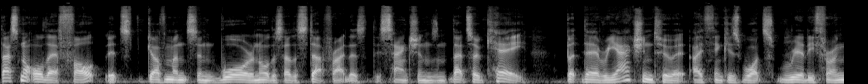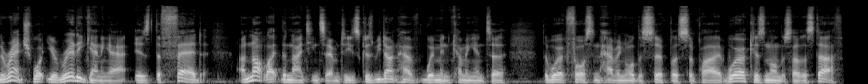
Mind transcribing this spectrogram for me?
that's not all their fault. It's governments and war and all this other stuff, right? There's the sanctions, and that's okay. But their reaction to it, I think, is what's really throwing the wrench. What you're really getting at is the Fed are not like the 1970s because we don't have women coming into the workforce and having all the surplus supply of workers and all this other stuff.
